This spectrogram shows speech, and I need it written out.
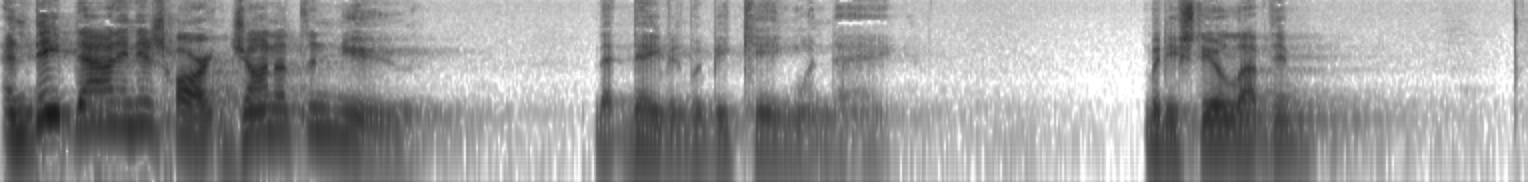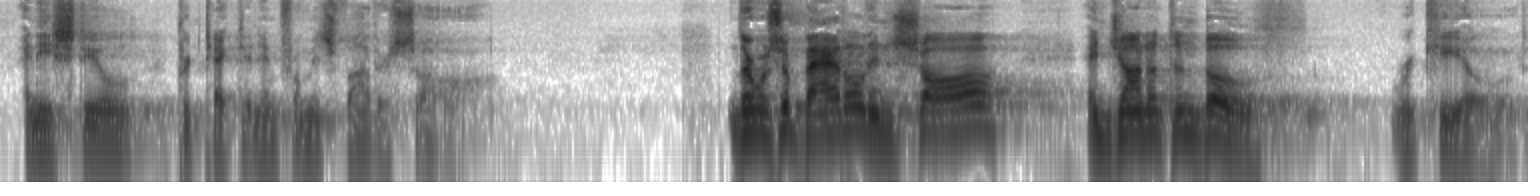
And deep down in his heart, Jonathan knew that David would be king one day. But he still loved him, and he still protected him from his father Saul. There was a battle, and Saul and Jonathan both were killed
